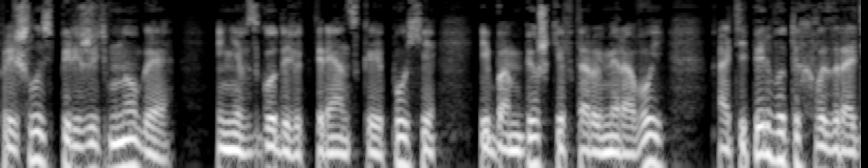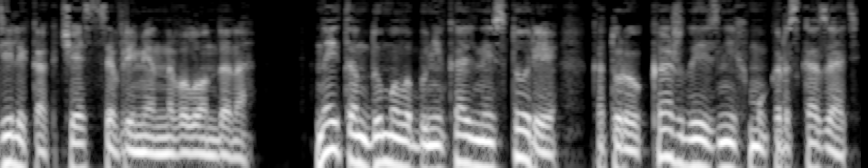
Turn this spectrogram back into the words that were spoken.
пришлось пережить многое, и невзгоды викторианской эпохи, и бомбежки Второй мировой, а теперь вот их возродили как часть современного Лондона. Нейтан думал об уникальной истории, которую каждый из них мог рассказать,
